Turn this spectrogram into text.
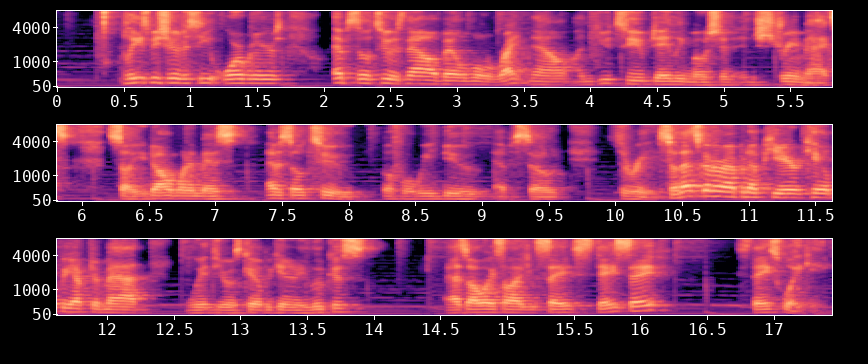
Please be sure to see Orbiters Episode 2 is now available right now on YouTube, Daily Motion, and StreamX. So you don't want to miss episode 2 before we do episode 3. So that's going to wrap it up here. KLP Aftermath with yours, KLP Kennedy Lucas. As always, I like to say stay safe, stay squeaky.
